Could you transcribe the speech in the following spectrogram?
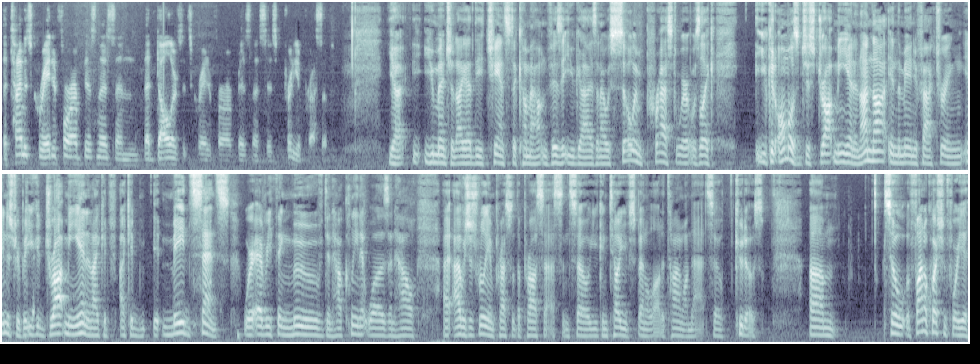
the time it's created for our business and the dollars it's created for our business is pretty impressive. Yeah, you mentioned I had the chance to come out and visit you guys, and I was so impressed where it was like you could almost just drop me in and I'm not in the manufacturing industry but you could drop me in and I could I could it made sense where everything moved and how clean it was and how I, I was just really impressed with the process and so you can tell you've spent a lot of time on that so kudos um, so, a final question for you.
